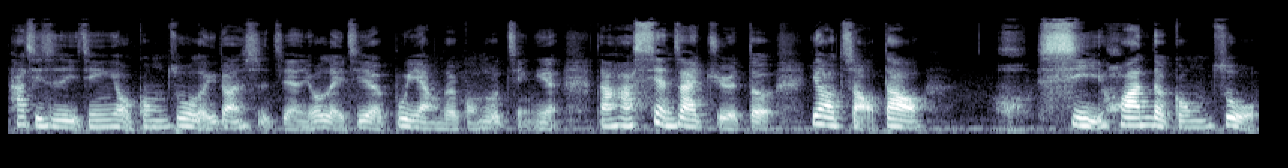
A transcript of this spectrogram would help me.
他其实已经有工作了一段时间，有累积了不一样的工作经验。但他现在觉得要找到喜欢的工作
